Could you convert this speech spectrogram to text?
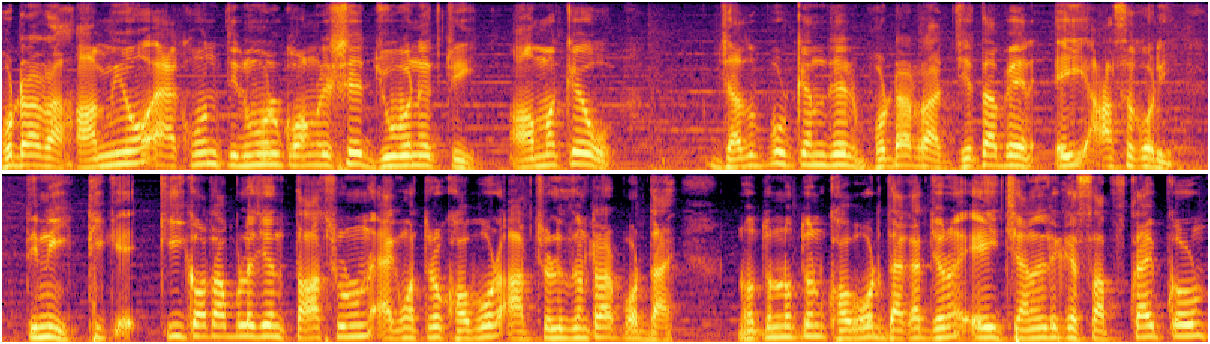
ভোটাররা। আমিও এখন তৃণমূল কংগ্রেসের যুবনেত্রী আমাকেও যাদবপুর কেন্দ্রের ভোটাররা জেতাবেন এই আশা করি। তিনি ঠিক কী কথা বলেছেন তা শুনুন একমাত্র খবর আটচল্লিশ ঘণ্টার পর্দায়। নতুন নতুন খবর দেখার জন্য এই চ্যানেলটিকে সাবস্ক্রাইব করুন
